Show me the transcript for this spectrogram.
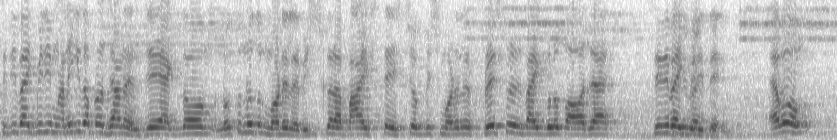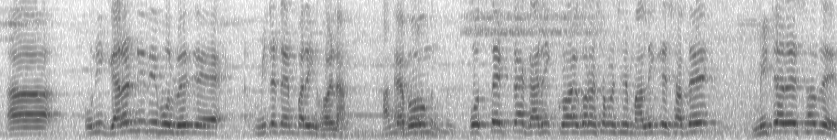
সিটি বাইক বিডি মানে কিন্তু আপনারা জানেন যে একদম নতুন নতুন মডেলের বিশেষ করে বাইশ তেইশ চব্বিশ মডেলের ফ্রেশ ফ্রেশ বাইকগুলো পাওয়া যায় সিটি বাইক বিডিতে এবং উনি গ্যারান্টি দিয়ে বলবে যে মিটার টেম্পারিং হয় না। এবং প্রত্যেকটা গাড়ি ক্রয় করার সময় সে মালিকের সাথে মিটারের সাথে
